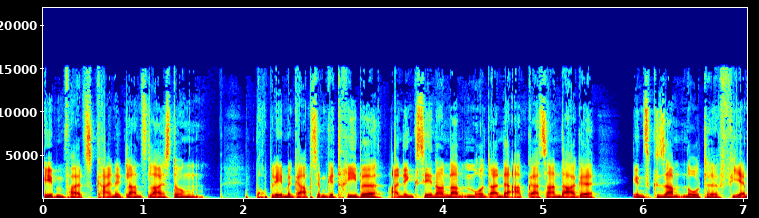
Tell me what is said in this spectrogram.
ebenfalls keine Glanzleistung. Probleme gab es im Getriebe, an den Xenonlampen und an der Abgasanlage. Insgesamt Note 4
